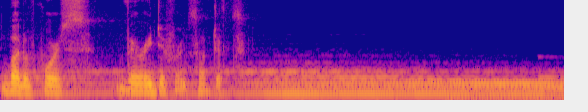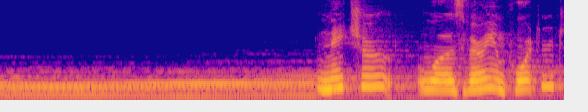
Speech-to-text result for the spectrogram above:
but of course, very different subjects. Nature was very important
